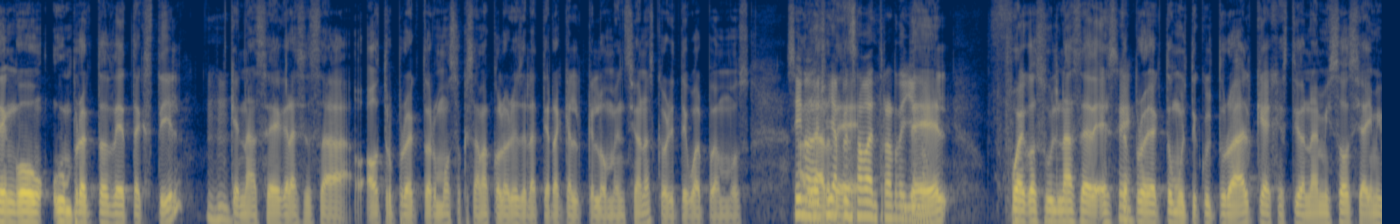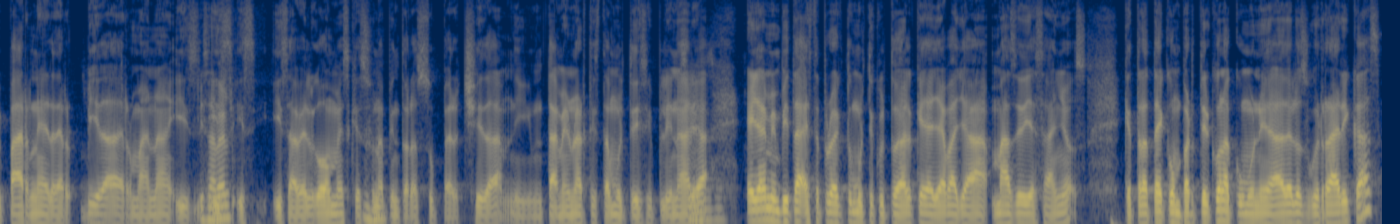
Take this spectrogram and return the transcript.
tengo un proyecto de textil que nace gracias a, otro proyecto hermoso que se llama Colores de la Tierra, que, que lo mencionas, que ahorita igual podemos. Sí, no, de hecho ya pensaba entrar de, lleno. él. Fuego Azul nace de este proyecto multicultural que gestiona mi socia y mi partner de vida, hermana Isabel, Isabel Gómez, que es una pintora súper chida y también una artista multidisciplinaria. Ella me invita a este proyecto multicultural que ya lleva ya más de 10 años, que trata de compartir con la comunidad de los Wirráricas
